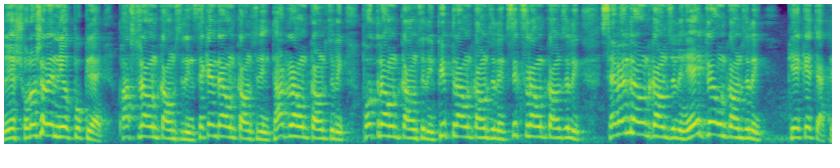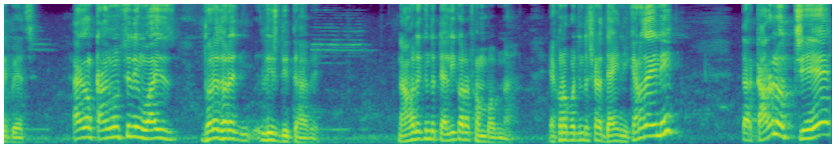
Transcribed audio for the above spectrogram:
দু ষোলো সালের নিয়োগ প্রক্রিয়ায় first round counselling second round counselling third round counselling fourth round counselling fifth round counselling six round counselling seven round counselling eight round counselling কে কে চাকরি পেয়েছে? একদম কাউন্সিলিং ওয়াইজ ধরে ধরে লিস্ট দিতে হবে। না হলে কিন্তু ট্যালি করা সম্ভব না। এখনও পর্যন্ত সেটা দেয়নি। কেন দেয়নি? তার কারণ হচ্ছে,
